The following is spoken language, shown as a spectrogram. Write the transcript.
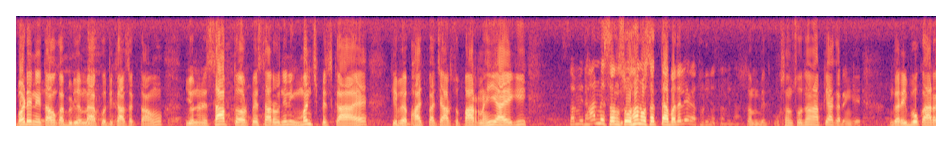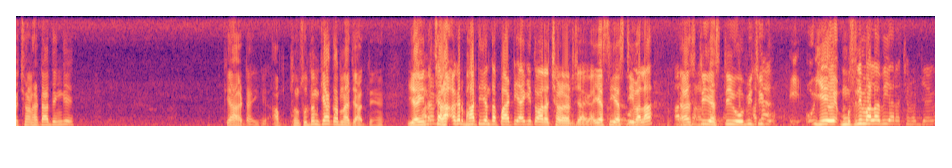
बड़े नेताओं का वीडियो मैं आपको दिखा सकता हूँ जिन्होंने साफ़ तौर पे सार्वजनिक मंच पे कहा है कि भाई भाजपा 400 पार नहीं आएगी। संविधान में संशोधन हो सकता है बदलेगा थोड़ी ना संविधान। संशोधन आप क्या करेंगे? गरीबों का आरक्षण हटा देंगे? क्या हटाएँगे? आप संशोधन क्या करना चाहते हैं? यही ना अच्छा अगर भारतीय जनता पार्टी आएगी तो आरक्षण हट जाएगा एस सी एस टी वाला? S T S T OBC अच्छा, ये मुस्लिम वाला भी आरक्षण हट जाएगा?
